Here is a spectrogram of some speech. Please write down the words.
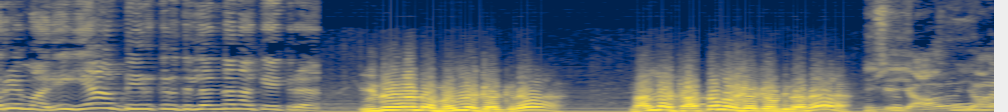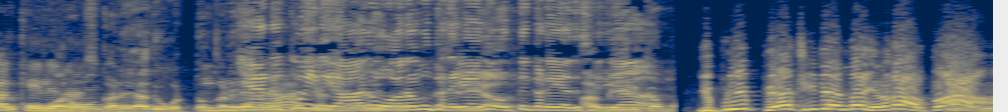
ஒரே மாதிரி ஏன் அப்படி இருக்கிறது இல்லன்னு தான் நான் கேக்குறேன். இது ஏன்டா மெல்ல கேக்குற? நல்ல சத்தமா கேட்க வேண்டியதானே? இங்க யாரும் யாருக்கும் உறவும் கிடையாது ஒட்டும் எனக்கும் இங்க யாரும் உறவும் கிடையாது ஒட்டும் கிடையாது சரியா? இப்படியே பேசிக்கிட்டே இருந்தா என்னடா அர்த்தம்?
